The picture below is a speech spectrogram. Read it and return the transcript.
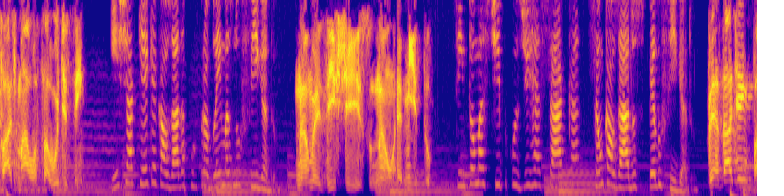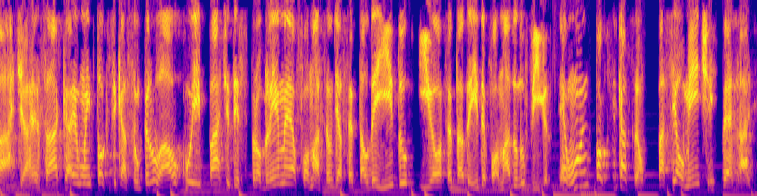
faz mal à saúde sim. Enxaqueca é causada por problemas no fígado. Não existe isso, não, é mito. Sintomas típicos de ressaca são causados pelo fígado. Verdade em parte. A ressaca é uma intoxicação pelo álcool e parte desse problema é a formação de acetaldeído e o acetaldeído é formado no fígado. É uma intoxicação. Parcialmente verdade.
